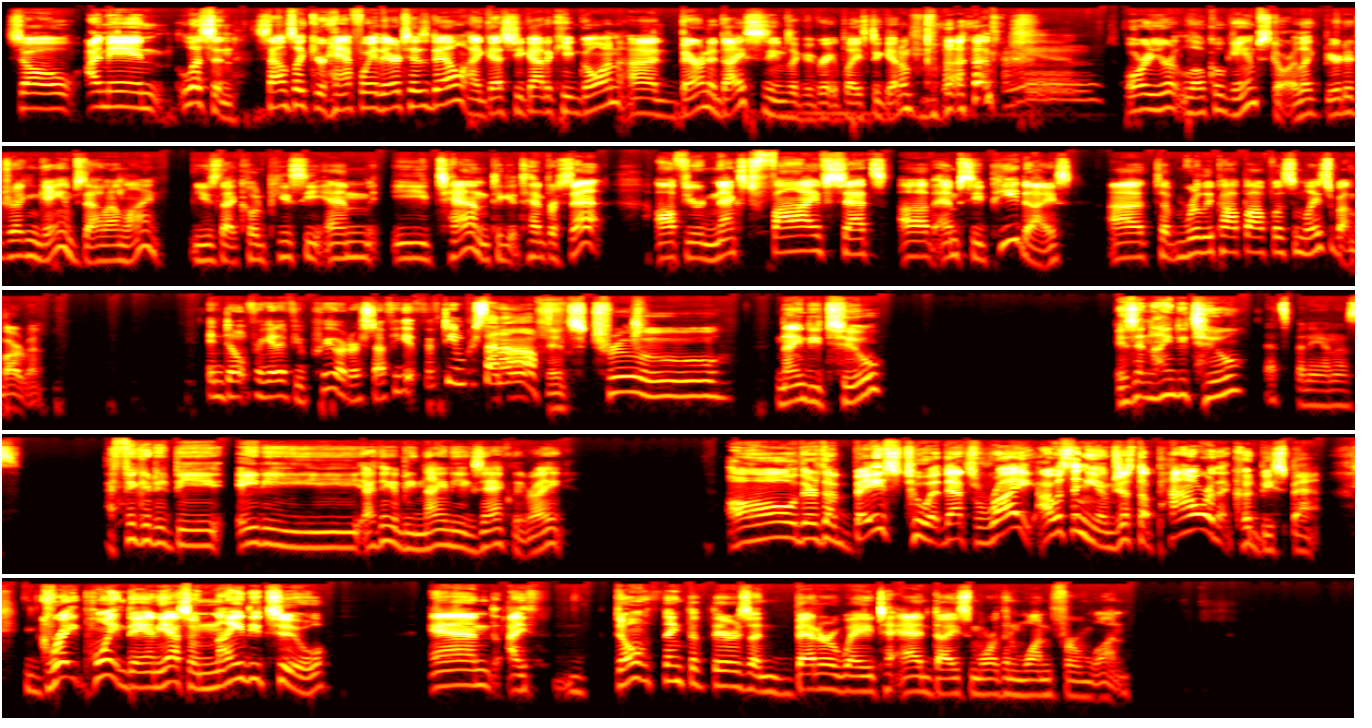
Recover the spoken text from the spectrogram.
So I mean, listen, sounds like you're halfway there, Tisdale. I guess you got to keep going. Uh, Baron of Dice seems like a great place to get them, but I mean, or your local game store like Bearded Dragon Games down online. Use that code PCME10 to get 10% off your next five sets of MCP dice uh, to really pop off with some laser bombardment. and don't forget if you pre-order stuff, you get 15% off. It's true. 92? Is it 92? That's bananas. I figured it'd be 80. I think it'd be 90 exactly, right? Oh, there's a base to it. That's right. I was thinking of just the power that could be spent. Great point, Dan. Yeah, so 92. And I don't think that there's a better way to add dice more than one for one.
